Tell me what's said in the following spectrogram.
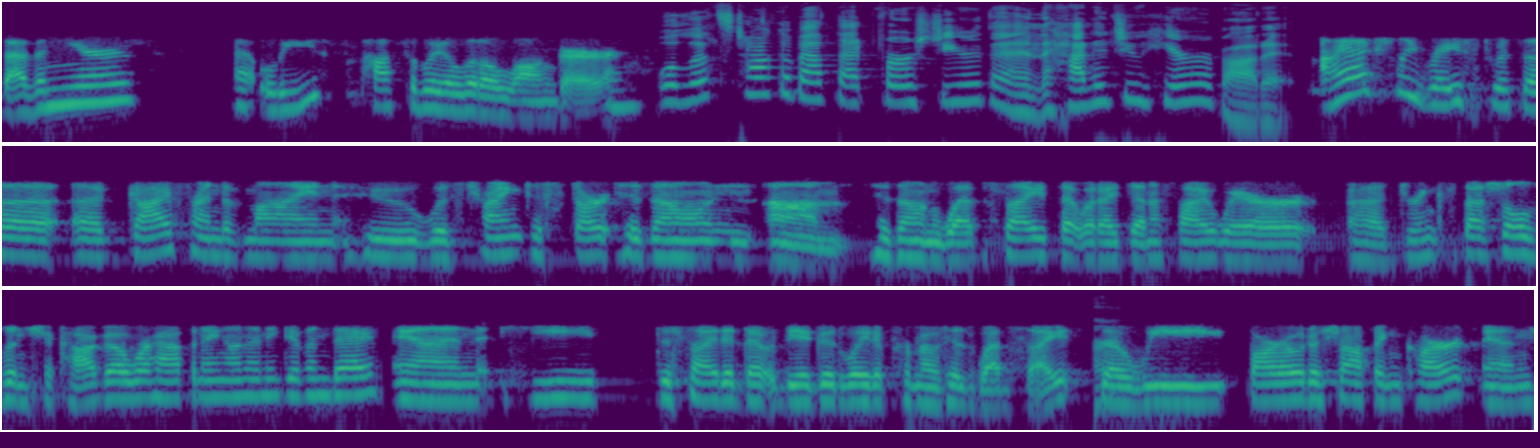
seven years at least, possibly a little longer. Well, let's talk about that first year then. How did you hear about it? I actually raced with a, a guy friend of mine who was trying to start his own um, his own website that would identify where uh, drink specials in Chicago were happening on any given day, and he decided that would be a good way to promote his website. So we borrowed a shopping cart and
